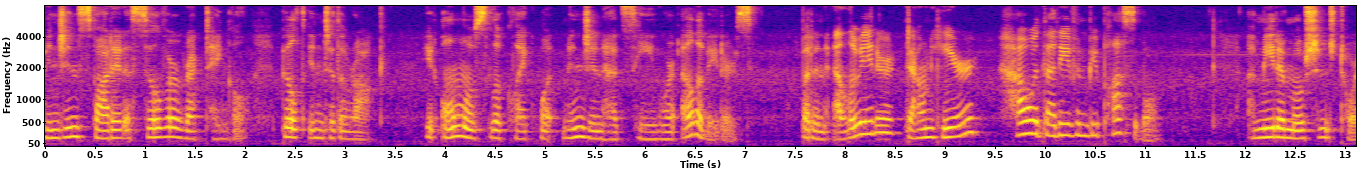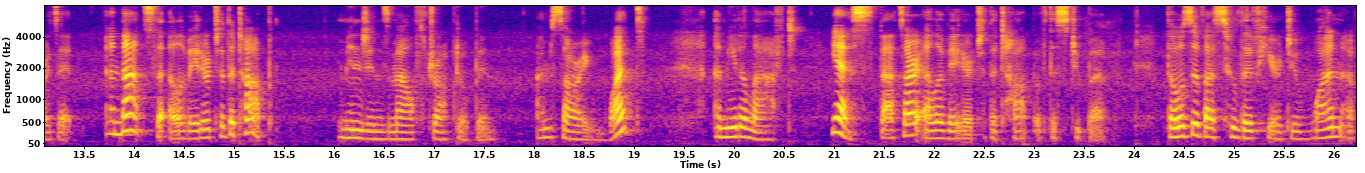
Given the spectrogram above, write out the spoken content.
Minjin spotted a silver rectangle built into the rock. It almost looked like what Minjin had seen were elevators. But an elevator down here? How would that even be possible? Amita motioned towards it. And that's the elevator to the top. Minjin's mouth dropped open. I'm sorry, what? Amita laughed. Yes, that's our elevator to the top of the stupa. Those of us who live here do one of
